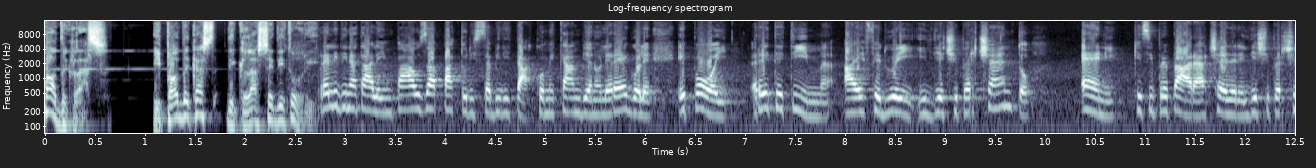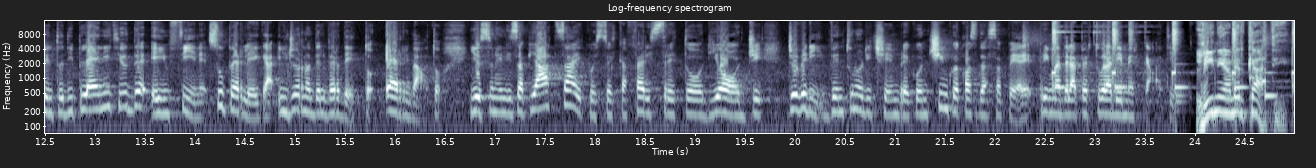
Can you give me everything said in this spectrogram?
Podclass, i podcast di classe editori. Rally di Natale in pausa, patto di stabilità, come cambiano le regole e poi rete team AF2I il 10%, Eni che si prepara a cedere il 10% di Plenitude e infine Superlega, il giorno del verdetto è arrivato. Io sono Elisa Piazza e questo è il caffè ristretto di oggi, giovedì 21 dicembre con 5 cose da sapere prima dell'apertura dei mercati. Linea mercati.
